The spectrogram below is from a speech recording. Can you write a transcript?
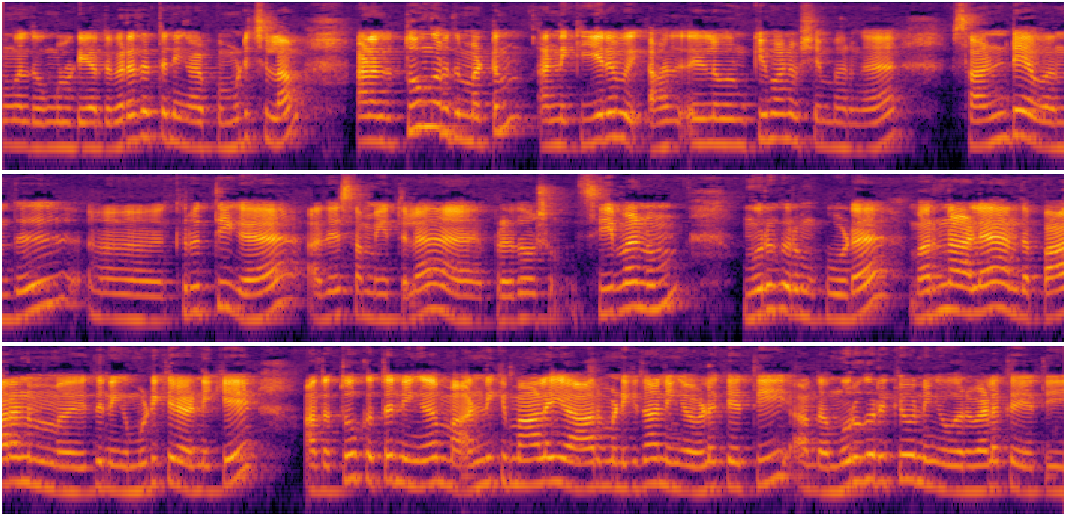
உங்கள் உங்களுடைய அந்த விரதத்தை நீங்கள் அப்போ முடிச்சிடலாம். ஆனால் அந்த தூங்குறது மட்டும் அன்னைக்கு இரவு. அது இதில் ஒரு முக்கியமான விஷயம் பாருங்கள் சண்டே வந்து கிருத்திகை அதே சமயத்தில் பிரதோஷம். சிவனும் முருகரும் கூட மறுநாள் அந்த பாரணம் இது நீங்கள் முடிக்கிற அன்னைக்கே அந்த தூக்கத்தை நீங்கள் அன்னைக்கு மாலை ஆறு மணிக்கு தான் நீங்கள் விளக்கேற்றி அந்த முருகருக்கும் நீங்கள் ஒரு விளக்கு ஏற்றி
